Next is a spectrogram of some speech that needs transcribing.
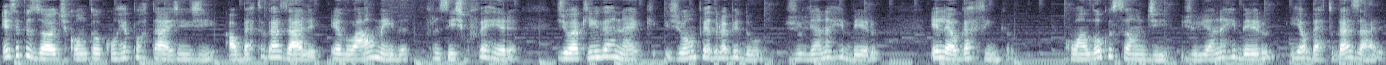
Esse episódio contou com reportagens de Alberto Gazali, Eloá Almeida, Francisco Ferreira, Joaquim Werneck, João Pedro Abdu, Juliana Ribeiro e Léo Garfinkel, com a locução de Juliana Ribeiro e Alberto Gazali,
